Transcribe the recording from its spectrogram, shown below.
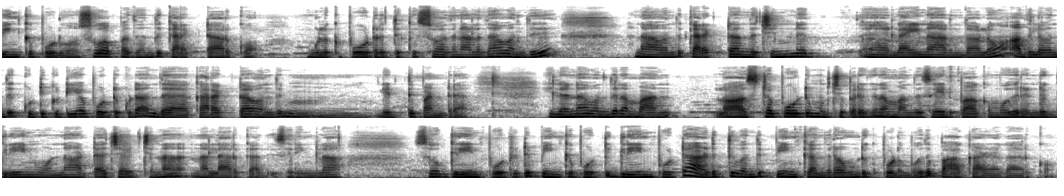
பிங்க் போடுவோம். ஸோ அப்போ அது வந்து கரெக்டாக இருக்கும். உங்களுக்கு போடுறதுக்கு. ஸோ அதனால தான் வந்து நான் வந்து கரெக்டாக அந்த சின்ன லைனாக இருந்தாலும் அதில் வந்து குட்டி குட்டியாக போட்டு கூட அந்த கரெக்டாக வந்து எடுத்து பண்ணுறேன் இல்லைன்னா வந்து நம்ம அந் லாஸ்ட்டாக போட்டு முடிச்ச பிறகு நம்ம அந்த சைடு பார்க்கும்போது ரெண்டும் க்ரீன் ஒன்றா அட்டாச் ஆகிடுச்சுன்னா நல்லா இருக்காது சரிங்களா? ஸோ க்ரீன் போட்டுட்டு பிங்க்கு போட்டு க்ரீன் போட்டு அடுத்து வந்து பிங்க் அந்த ரவுண்டுக்கு போடும்போது பார்க்க அழகாக இருக்கும்.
